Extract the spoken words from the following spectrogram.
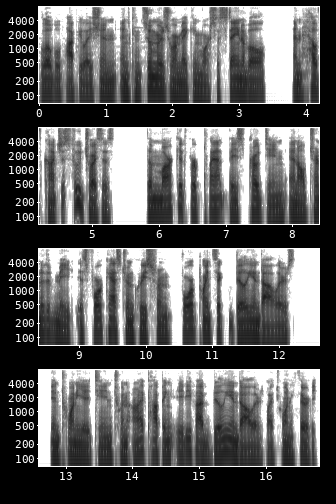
global population and consumers who are making more sustainable and health conscious food choices, the market for plant based protein and alternative meat is forecast to increase from $4.6 billion in 2018 to an eye popping $85 billion by 2030.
